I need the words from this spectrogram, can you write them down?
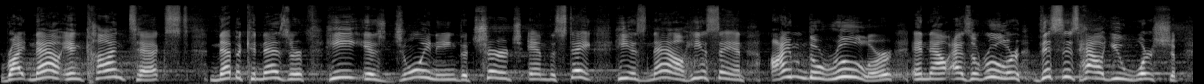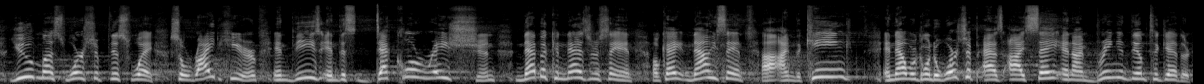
Right now, in context, Nebuchadnezzar, he is joining the church and the state. He is now, he is saying, I'm the ruler, and now as a ruler, this is how you worship. You must worship this way. So, right here in these, in this declaration, Nebuchadnezzar is saying, okay, now he's saying, uh, I'm the king, and now we're going to worship as I say, and I'm bringing them together.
